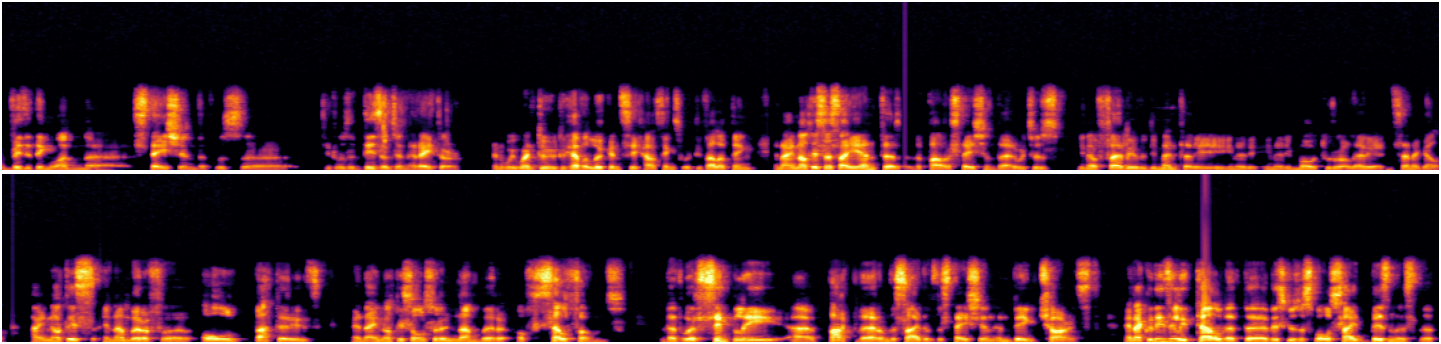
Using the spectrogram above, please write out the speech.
visiting one station that was it was a diesel generator and we went to, to have a look and see how things were developing. And I noticed as I entered the power station there, which was you know fairly rudimentary in a, in a remote rural area in Senegal, I noticed a number of uh, old batteries, and I noticed also a number of cell phones that were simply uh, parked there on the side of the station and being charged. And I could easily tell that uh, this was a small side business that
